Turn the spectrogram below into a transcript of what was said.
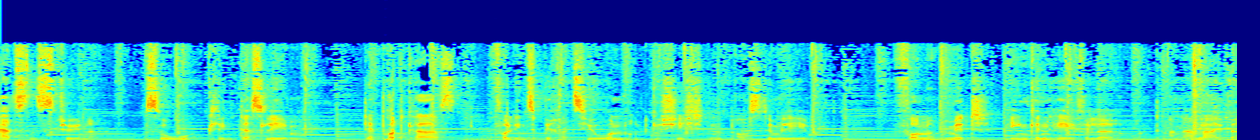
Herzenstöne. So klingt das Leben. Der Podcast voll Inspiration und Geschichten aus dem Leben. Von und mit Inken Hefele und Anna Leiber.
